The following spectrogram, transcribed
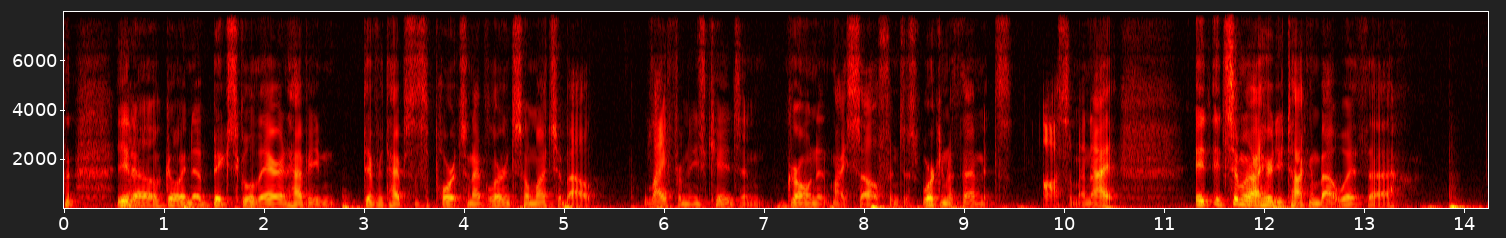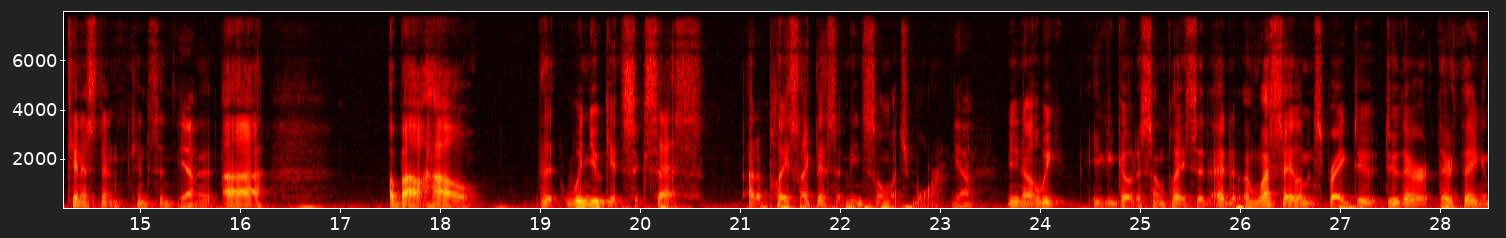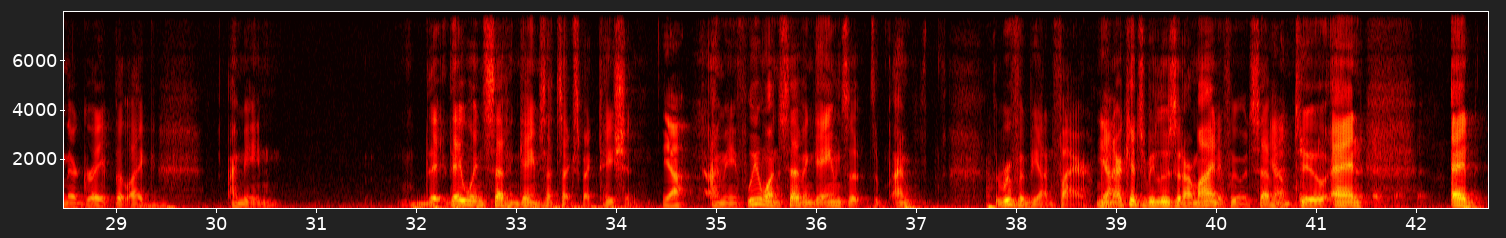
you know, going to big school there and having different types of supports, and I've learned so much about life from these kids and growing it myself and just working with them. It's awesome, and I, it, it's similar. I heard you talking about with uh, Kinnison, Kinnison, Yeah. uh, about how the when you get success at a place like this, it means so much more Yeah. you know, we you could go to some place and, and West Salem and Sprague do do their their thing and they're great, but like, I mean, they they win seven games. That's expectation. Yeah. I mean, if we won seven games, uh, I'm, the roof would be on fire. I mean, Yeah. our kids would be losing our mind if we went seven Yeah. and two. And and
